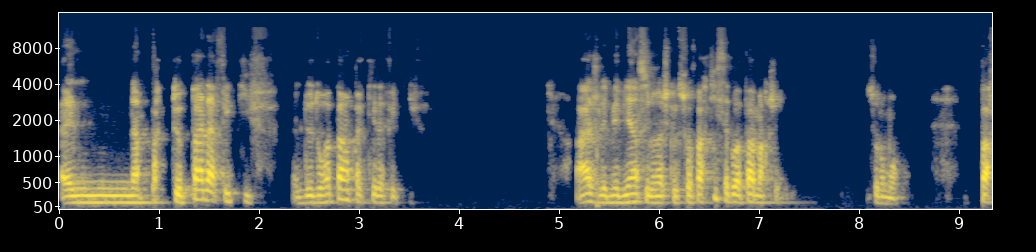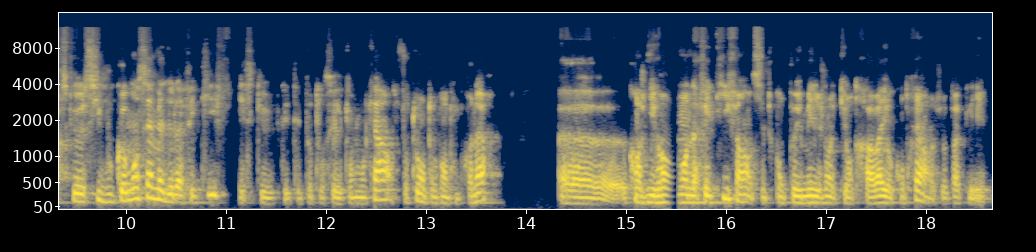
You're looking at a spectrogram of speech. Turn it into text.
elles n'impactent pas l'affectif. Ne devraient pas impacter l'affectif. Ah, je l'aimais bien, c'est dommage qu'elle soit partie, ça ne doit pas marcher, selon moi. Parce que si vous commencez à mettre de l'affectif, et ce qui était potentiellement mon cas, surtout en tant qu'entrepreneur, euh, quand je dis vraiment de l'affectif, hein, c'est qu'on peut aimer les gens avec qui on travaille, au contraire. Je veux pas que les,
